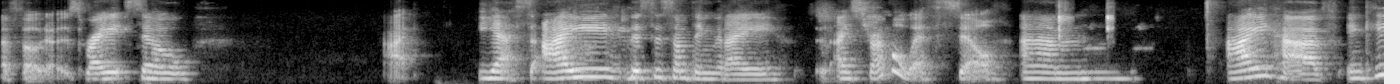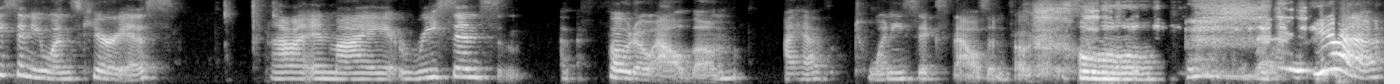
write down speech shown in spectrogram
of photos, right? So I, yes, I this is something that I I struggle with still. Um I have, in case anyone's curious, uh, in my recent photo album, I have 26,000 photos. Oh. yeah,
